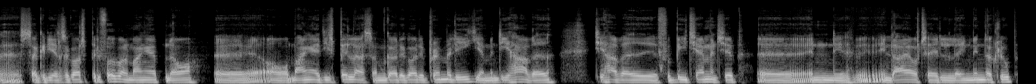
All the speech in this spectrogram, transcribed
øh, så kan de altså godt spille fodbold, mange af dem derovre. Øh, og mange af de spillere, som gør det godt i Premier League, jamen de har været, de har været øh, forbi Championship, øh, enten en lejeaftale eller en mindre klub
